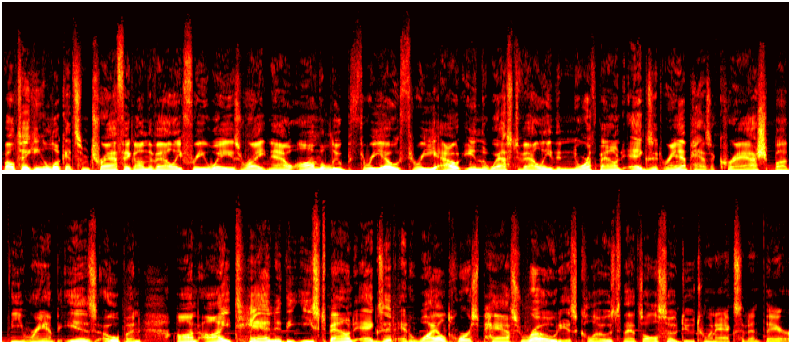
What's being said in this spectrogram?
Well, taking a look at some traffic on the Valley freeways right now. On the Loop 303 out in the West Valley, the northbound exit ramp has a crash, but the ramp is open. On I 10, the eastbound exit at Wild Horse Pass Road is closed. That's also due to an accident there.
